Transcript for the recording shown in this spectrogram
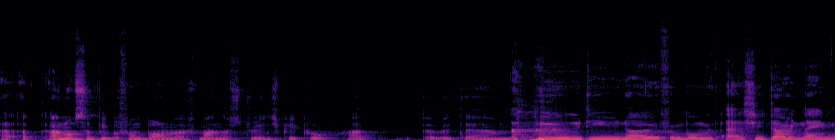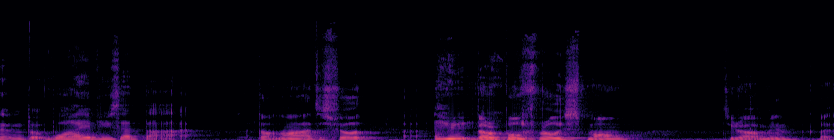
I, I, know some people from Bournemouth, man. They're strange people. I, it would. Um, Who do you know from Bournemouth? Actually, don't name them, but why have you said that? I don't know. I just feel like Who? they're both really small. Do you know what I mean? Like,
